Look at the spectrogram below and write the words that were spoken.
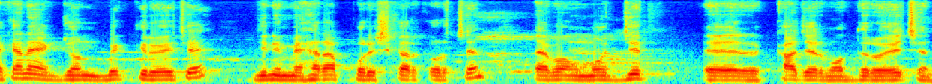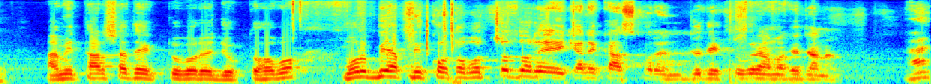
এখানে একজন ব্যক্তি রয়েছে যিনি মেহরাব পরিষ্কার করছেন এবং মসজিদ এর কাজের মধ্যে রয়েছেন। আমি তার সাথে একটু করে যুক্ত হব। মুরব্বী আপনি কত বছর ধরে এখানে কাজ করেন যদি একটু করে আমাকে জানান? হ্যাঁ?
